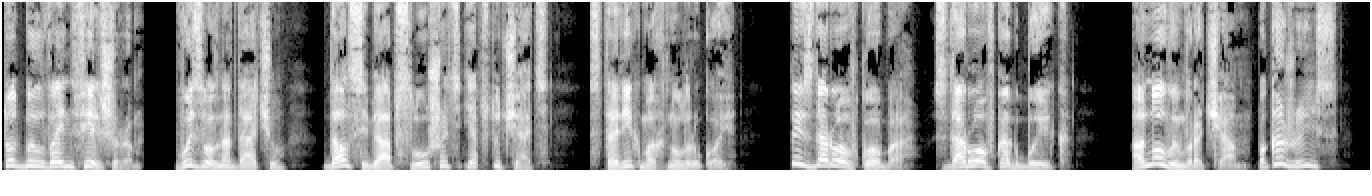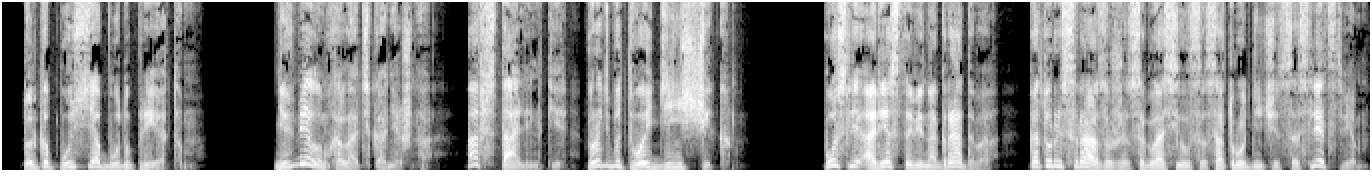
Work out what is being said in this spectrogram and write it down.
Тот был военфельдшером, вызвал на дачу, дал себя обслушать и обстучать. Старик махнул рукой. — Ты здоров, Коба, здоров, как бык. А новым врачам покажись, только пусть я буду при этом. Не в белом халате, конечно, а в сталинке, вроде бы твой денщик. После ареста Виноградова, который сразу же согласился сотрудничать со следствием,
